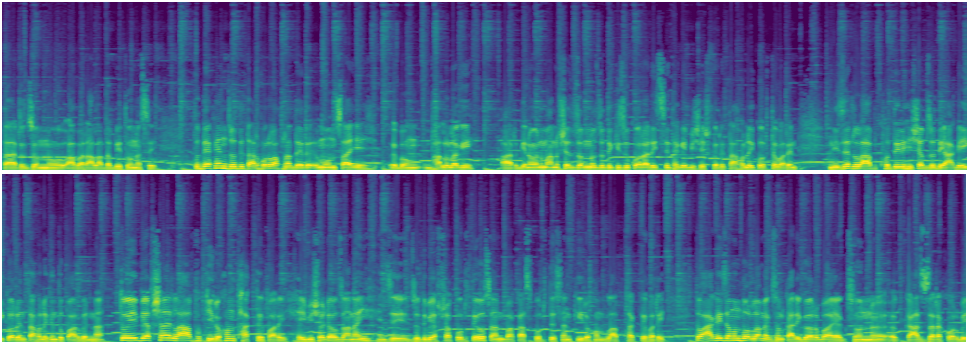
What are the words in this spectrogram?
তার জন্য আবার আলাদা বেতন আছে। তো দেখেন যদি তারপরেও আপনাদের মন চায় এবং ভালো লাগে, আর গ্রামের মানুষের জন্য যদি কিছু করার ইচ্ছে থাকে বিশেষ করে, তাহলেই করতে পারেন। নিজের লাভ ক্ষতির হিসাব যদি আগেই করেন, তাহলে কিন্তু পারবেন না। তো এই ব্যবসায় লাভ কীরকম থাকতে পারে? এই বিষয়টাও জানাই যে, যদি ব্যবসা করতেও চান বা কাজ করতে চান, কীরকম লাভ থাকতে পারে? তো আগেই যেমন বললাম, একজন কারিগর বা একজন কাজ যারা করবে,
